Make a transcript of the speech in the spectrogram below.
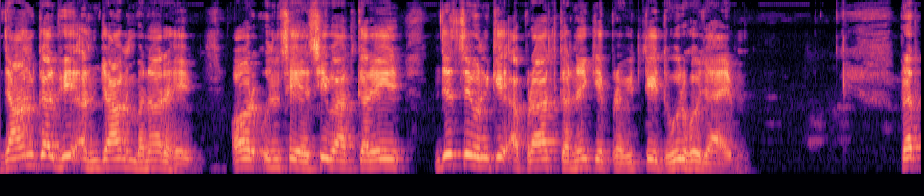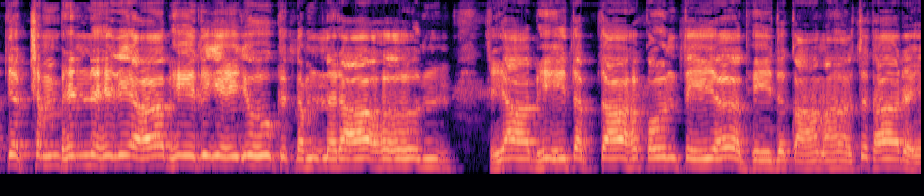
जानकर भी अनजान बना रहे और उनसे ऐसी बात करे जिससे उनके अपराध करने की प्रवृत्ति दूर हो जाए। प्रत्यक्षम भिन्न हृदया भेद ये जो कृतम नराह तप्ता कौनते भेद काम सथारय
